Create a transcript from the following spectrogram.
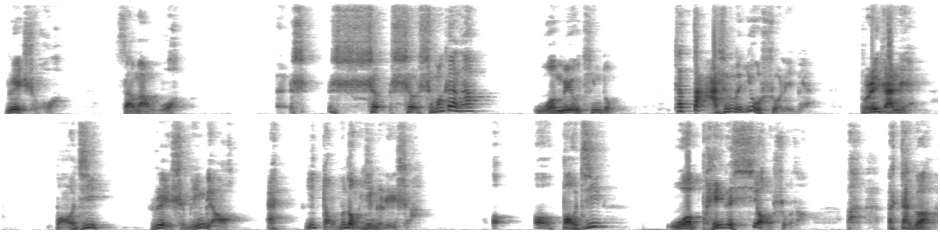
瑞士货，三万五。呃，什什什什么干的？我没有听懂。他大声的又说了一遍 b r i g a n d 宝鸡。瑞士名表，哎，你懂不懂英格丽史啊？哦哦，宝鸡，我陪着笑说道：“啊，大哥，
